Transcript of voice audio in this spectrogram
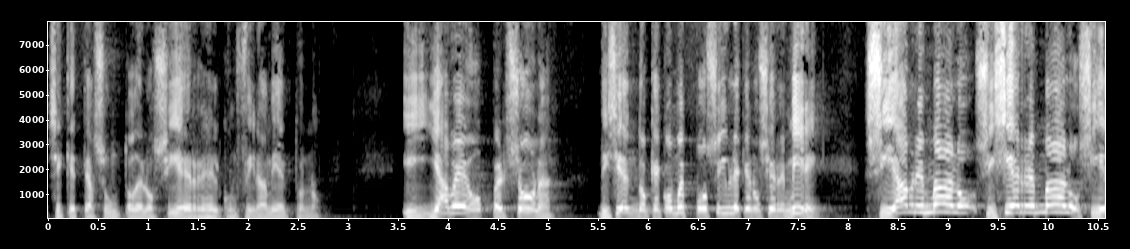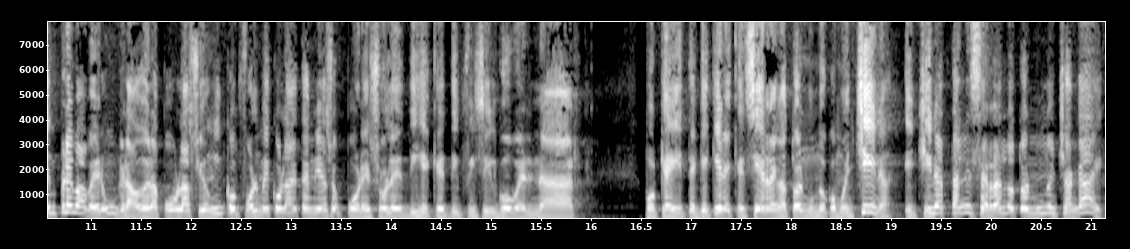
Así que este asunto de los cierres, el confinamiento, no. Y ya veo personas diciendo que cómo es posible que no cierren. Miren, si abren malo, si cierren malo, siempre va a haber un grado de la población inconforme con la determinación. Por eso les dije que es difícil gobernar. Porque hay gente que quiere que cierren a todo el mundo, como en China. En China están encerrando a todo el mundo en Shanghái.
